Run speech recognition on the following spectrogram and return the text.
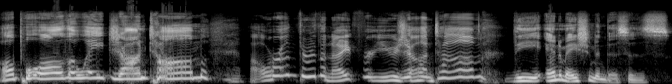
I'll pull all the weight, John Tom. I'll run through the night for you, John Tom. The animation in this is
